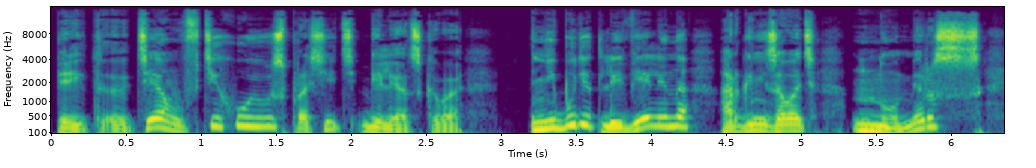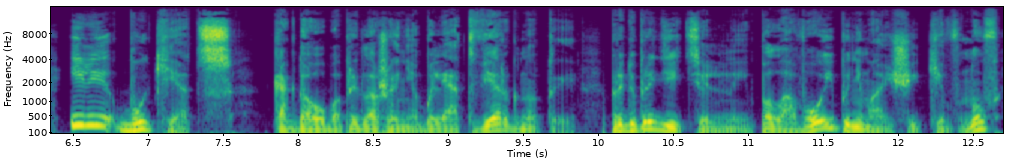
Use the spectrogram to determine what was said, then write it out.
перед э, тем втихую спросить Белецкого, не будет ли велено организовать номерс или букетс, когда оба предложения были отвергнуты, предупредительный половой, понимающий кивнув,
